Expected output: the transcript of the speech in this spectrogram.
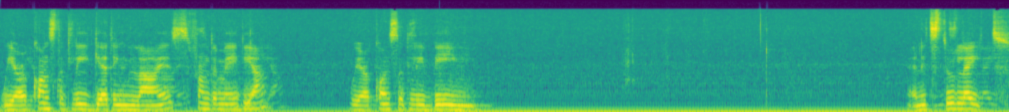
We are constantly getting lies from the media. We are constantly being and it's too late.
